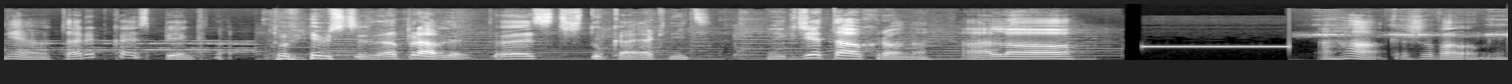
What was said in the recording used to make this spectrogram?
Nie no, ta rybka jest piękna. Powiem szczerze, naprawdę. To jest sztuka, jak nic. No i gdzie ta ochrona? Halo? Aha, kraszowało mnie.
